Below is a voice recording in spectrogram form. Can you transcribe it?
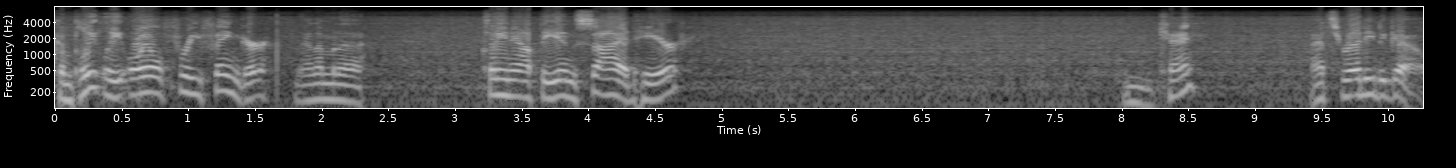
completely oil-free finger, and I'm going to clean out the inside here. Okay, that's ready to go.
